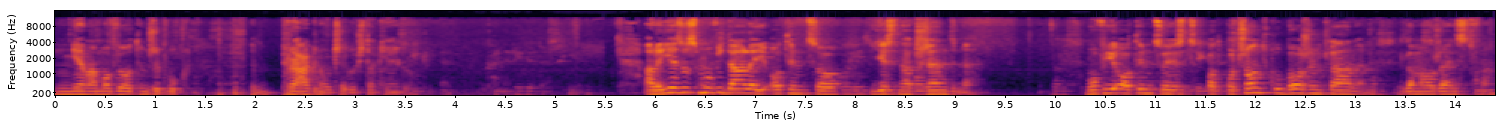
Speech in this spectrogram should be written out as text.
Nie ma mowy o tym, że Bóg pragnął czegoś takiego. Ale Jezus mówi dalej o tym, co jest nadrzędne. Mówi o tym, co jest od początku Bożym planem dla małżeństwa.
